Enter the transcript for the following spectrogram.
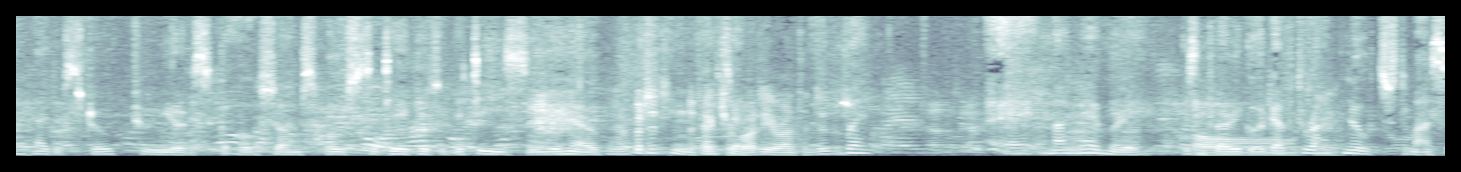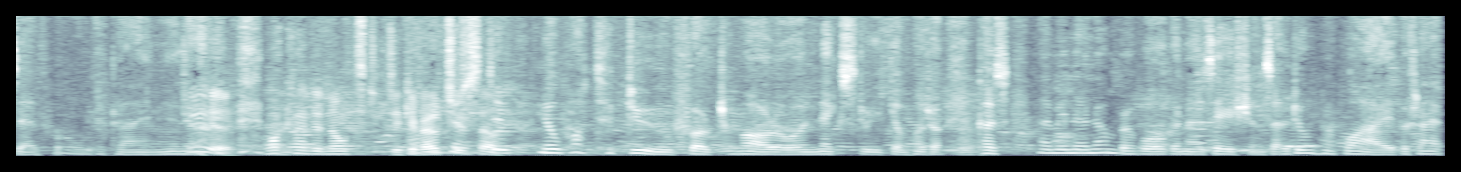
I had a stroke two years ago, so I'm supposed to take it a bit easy, you know. Yeah, but it didn't affect But, your body or anything, did it? Well, uh, my memory isn't very good. I have to Oh, write notes to myself all the time, you Do know. you? What kind of notes do you give out to yourself? do- know what to do for tomorrow and next week and what because I'm in a number of organisations. I don't know why, but I,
